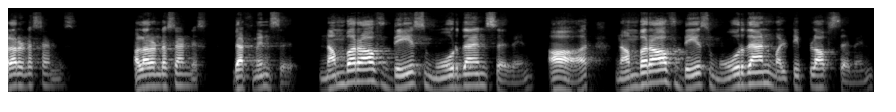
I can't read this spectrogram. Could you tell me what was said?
All understand this? All understand this? That means number of days more than 7 or number of days more than multiple of 7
